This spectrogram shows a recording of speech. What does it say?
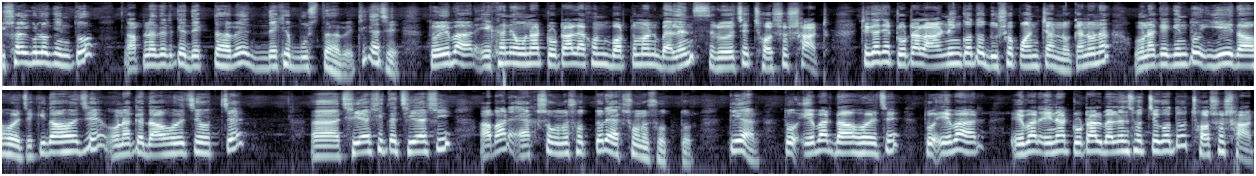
বিষয়গুলো কিন্তু আপনাদেরকে দেখতে হবে, দেখে বুঝতে হবে, ঠিক আছে? তো এবার এখানে ওনার টোটাল এখন বর্তমান ব্যালেন্স রয়েছে ছশো ষাট। ঠিক আছে? টোটাল আর্নিং কত? দুশো পঞ্চান্ন। কেননা ওনাকে কিন্তু ইয়ে দেওয়া হয়েছে, কি দেওয়া হয়েছে? ওনাকে দেওয়া হয়েছে হচ্ছে ছিয়াশিতে ছিয়াশি, আবার একশো উনসত্তরে একশো উনসত্তর। ক্লিয়ার তো এবার দেওয়া হয়েছে। তো এবার এবার এনার টোটাল ব্যালেন্স হচ্ছে কত? ছশো ষাট।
